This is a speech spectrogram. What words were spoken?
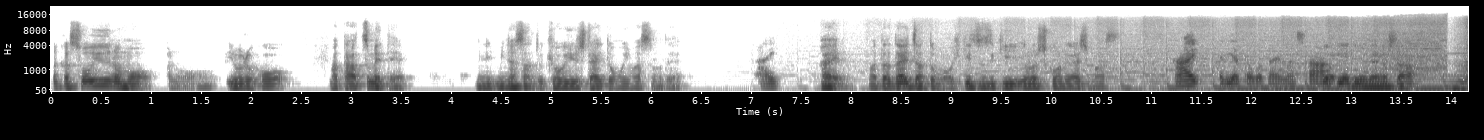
なんかそういうのも、あのいろいろこう、また集めて、み皆さんと共有したいと思いますので、う。はい。はい。また大ちゃんとも引き続きよろしくお願いします。はい。ありがとうございましたあ。りがとうございました。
